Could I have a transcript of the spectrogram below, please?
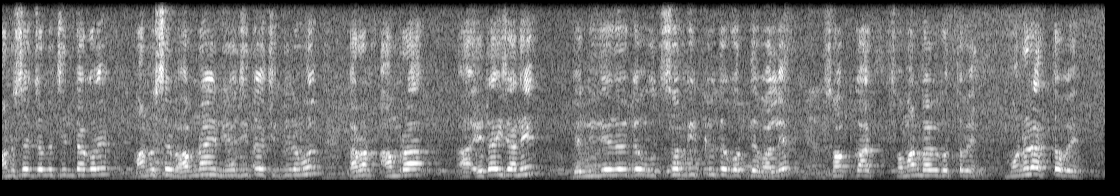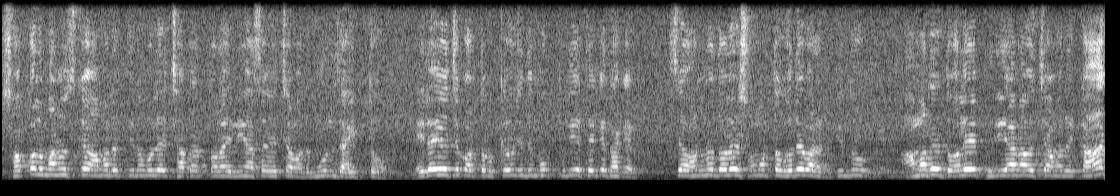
মানুষের জন্য চিন্তা করে, মানুষের ভাবনায় নিয়োজিত হচ্ছে তৃণমূল। কারণ আমরা এটাই জানি যে নিজেদেরকে উৎসর্গীকৃত করতে পারলে সব কাজ সমানভাবে করতে হবে। মনে রাখতে হবে সকল মানুষকে আমাদের তৃণমূলের ছাতার তলায় নিয়ে আসা হচ্ছে আমাদের মূল দায়িত্ব। এটাই হচ্ছে কর্তব্য। কেউ যদি মুখ ফিরিয়ে থেকে থাকেন, সে অন্য দলের সমর্থক হতে পারেন, কিন্তু আমাদের দলে ফিরিয়ে আনা হচ্ছে আমাদের কাজ।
